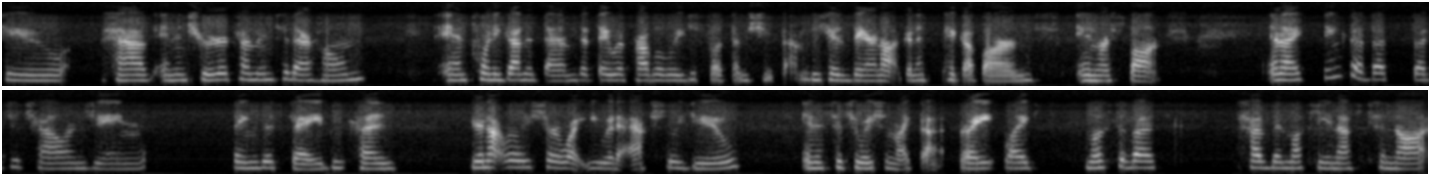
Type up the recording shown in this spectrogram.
to have an intruder come into their home and point a gun at them, that they would probably just let them shoot them because they are not going to pick up arms in response. And I think that that's such a challenging thing to say because you're not really sure what you would actually do in a situation like that, right? Like most of us have been lucky enough to not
